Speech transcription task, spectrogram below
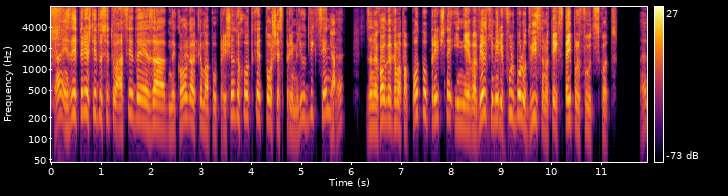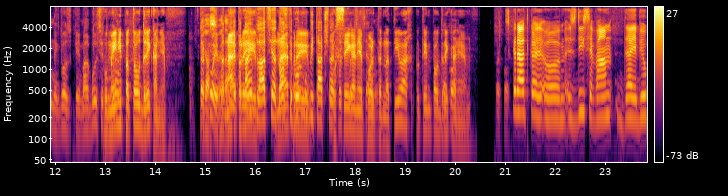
Ja, in zdaj priješ ti do situacije, da je za nekoga, ki ima povprečne dohodke, to še spremljiv dvig cen. Ja. Ja. Za nekoga, ki ima pa podpovprečne in je v veliki meri ful bolj odvisen od teh staple foods kot ne, nekdo, ki je malo bolj situiran. Pomeni pa to odrekanje. Tako Ja, je, pa, seveda. je pa ta Najprej- inflacija dosti bolj najprej ubitačna. kot- kot Poseganje sicer, po ne. alternativah, potem pa odrekanje. Tako. Skratka, um, zdi se vam, da je bil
